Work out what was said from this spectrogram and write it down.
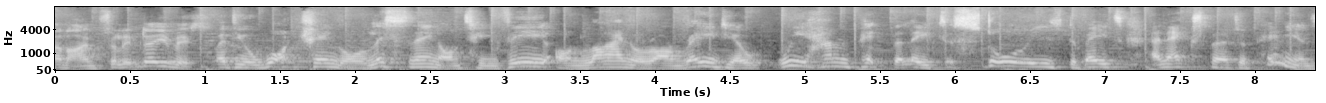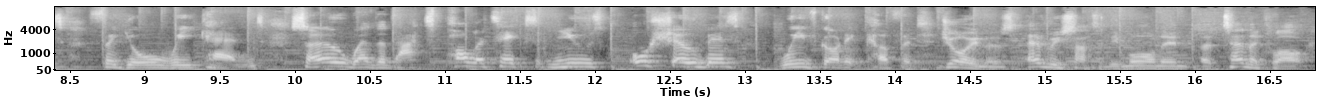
And I'm Philip Davies. Whether you're watching or listening on TV, online, or on radio, we handpick the latest stories, debates, and expert opinions for your weekend. So, whether that's politics, news, or showbiz, we've got it covered. Join us every Saturday morning at 10 o'clock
